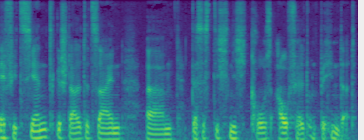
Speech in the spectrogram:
effizient gestaltet sein, ähm, dass es dich nicht groß auffällt und behindert.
